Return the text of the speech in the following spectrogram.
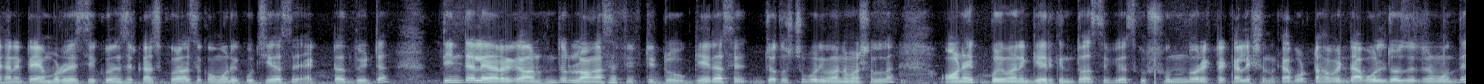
এখানে একটা এমব্রয়ডারি সিকোয়েন্সের কাজ করা আছে, কোমরে কুচি আছে একটা, দুইটা, তিনটা লেয়ারের গাউন কিন্তু লং আছে ফিফটি টু গের আছে যথেষ্ট পরিমাণে মাসাল্লাহ অনেক পরিমাণে গের কিন্তু আছে বিয়াস খুব সুন্দর একটা কালেকশন কাপড়টা হবে ডাবল জর্জেটের মধ্যে।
